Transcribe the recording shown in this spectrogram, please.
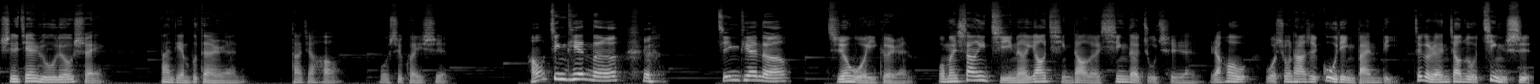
时间如流水，半点不等人。大家好，我是奎士。好，今天呢，今天呢，只有我一个人。我们上一集呢，邀请到了新的主持人，然后我说他是固定班底，这个人叫做进士，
